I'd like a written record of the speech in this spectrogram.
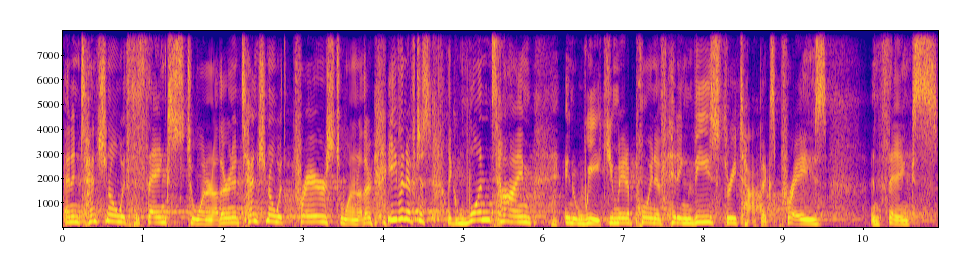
and intentional with thanks to one another and intentional with prayers to one another, even if just like one time in a week you made a point of hitting these three topics praise and thanks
